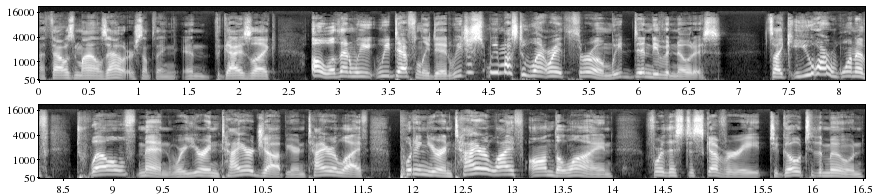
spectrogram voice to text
a thousand miles out or something." And the guy's like, "Oh, well, then we we definitely did. We just we must have went right through them. We didn't even notice." It's like you are one of 12 men where your entire job, your entire life, putting your entire life on the line for this discovery to go to the moon.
